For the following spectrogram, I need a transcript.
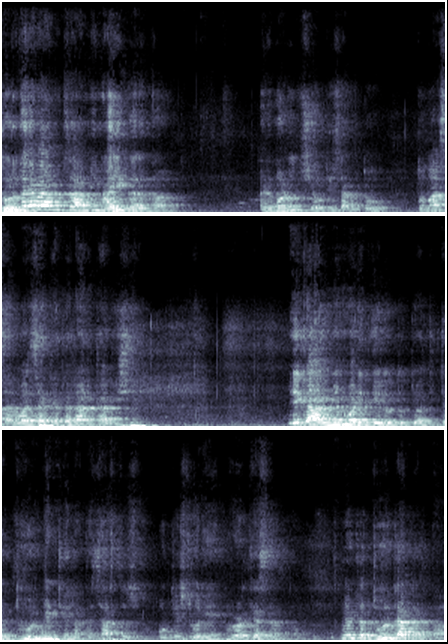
दुर्दैव आमचं आम्ही नाही करत आहोत. आणि म्हणून शेवटी सांगतो तुम्हा सर्वांसाठी आता लाडका विषय. एका अंगणवाडीत गेलो होतो तेव्हा तिथे धूर भेटलेला तर जास्त मोठी स्टोरी आहे थोडक्यात सांगतो. मी म्हटलं धूर का करता?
